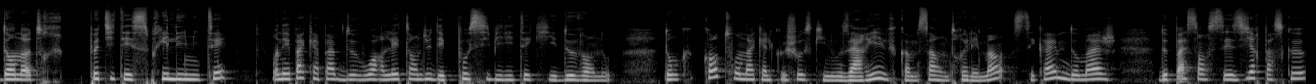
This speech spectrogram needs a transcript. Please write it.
dans notre petit esprit limité, on n'est pas capable de voir l'étendue des possibilités qui est devant nous. Donc quand on a quelque chose qui nous arrive comme ça entre les mains, c'est quand même dommage de pas s'en saisir parce que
